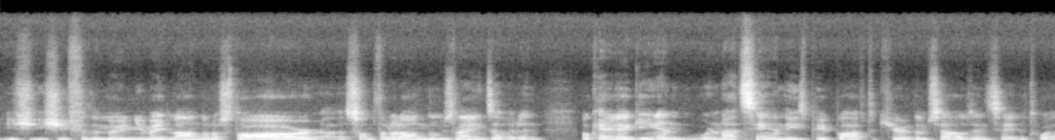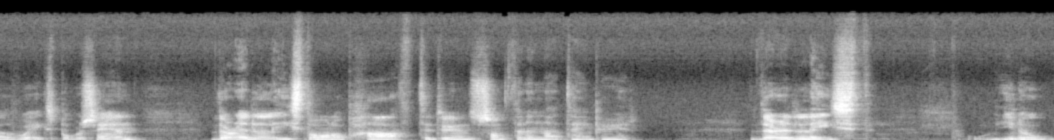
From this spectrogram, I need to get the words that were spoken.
you, sh- you shoot for the moon, you might land on a star or uh, something along those lines of it. And okay, again, we're not saying these people have to cure themselves inside of 12 weeks, but we're saying they're at least on a path to doing something in that time period. They're at least you know,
